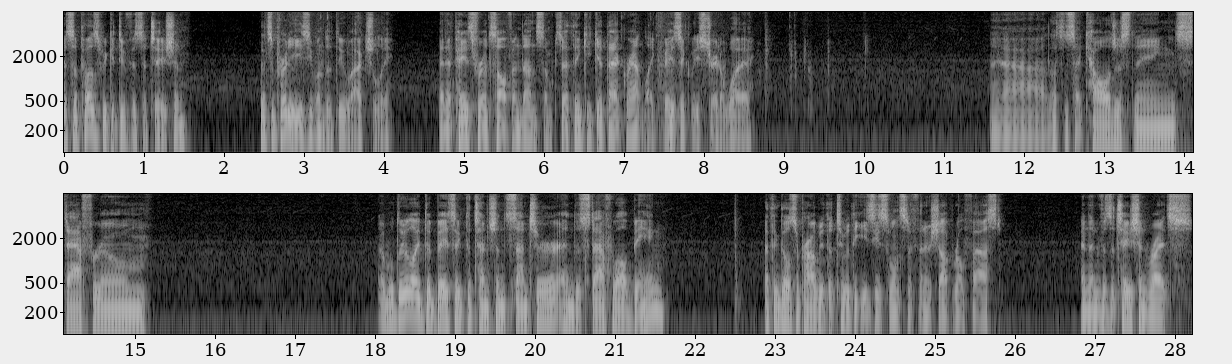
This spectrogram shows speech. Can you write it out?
I suppose we could do visitation. That's a pretty easy one to do, actually. And it pays for itself and then some, because I think you get that grant, like, basically straight away. Yeah, that's a psychologist thing, staff room. Uh, we'll do, like, the basic detention center and the staff well-being. I think those are probably the two of the easiest ones to finish up real fast. And then visitation rights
